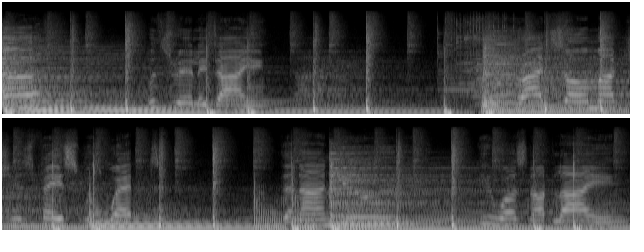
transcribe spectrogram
Earth was really dying cried so much his face was wet. Then I knew he was not lying.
